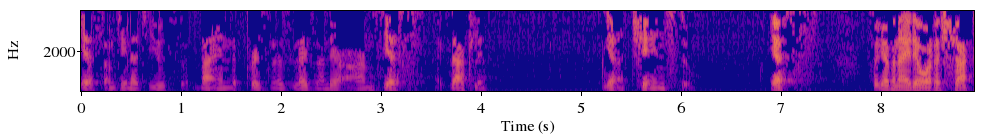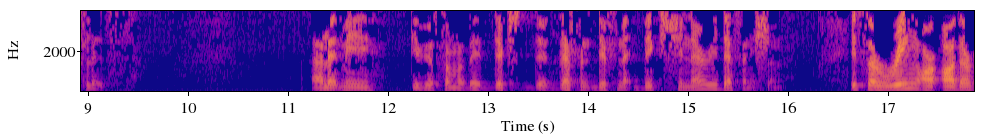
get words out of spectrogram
Yes, something that you use to bind the prisoner's legs and their arms. Yes, exactly. Yeah, chains too. Yes. So you have an idea what a shackle is. Uh, let me give you some of the, dic- the dictionary definition. It's a ring or other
